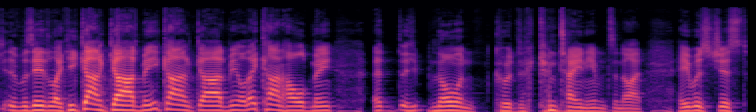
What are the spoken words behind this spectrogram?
it was either like he can't guard me, he can't guard me, or they can't hold me. It, he, no one could contain him tonight. He was just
